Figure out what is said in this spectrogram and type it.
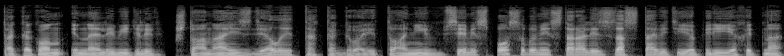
Так как он и Нелли видели, что она и сделает так, как говорит, то они всеми способами старались заставить ее переехать на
